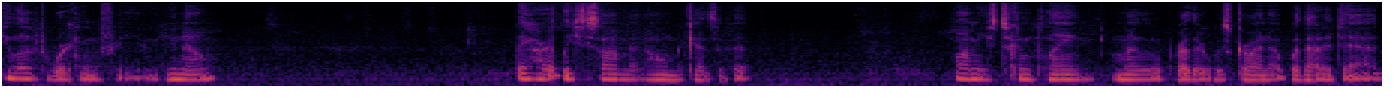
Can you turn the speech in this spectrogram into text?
He loved working for you, you know? They hardly saw him at home because of it. Mom used to complain my little brother was growing up without a dad.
